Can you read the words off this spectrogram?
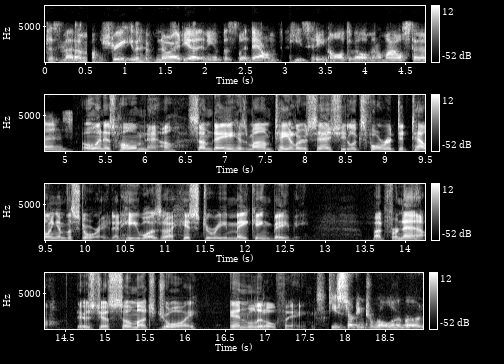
just met him on the street, you would have no idea any of this went down. He's hitting all developmental milestones. Owen is home now. Someday, his mom Taylor says she looks forward to telling him the story that he was a history making baby. But for now, there's just so much joy in little things. He's starting to roll over.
